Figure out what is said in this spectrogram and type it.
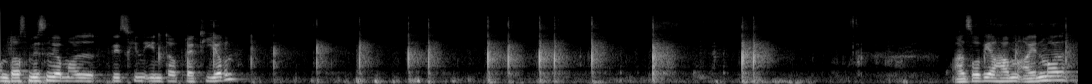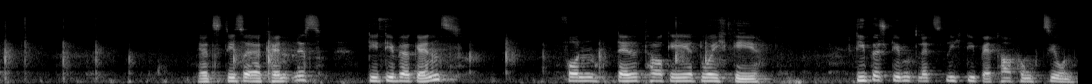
Und das müssen wir mal ein bisschen interpretieren. Also wir haben einmal jetzt diese Erkenntnis, die Divergenz von Delta G durch G, die bestimmt letztlich die Beta-Funktion.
